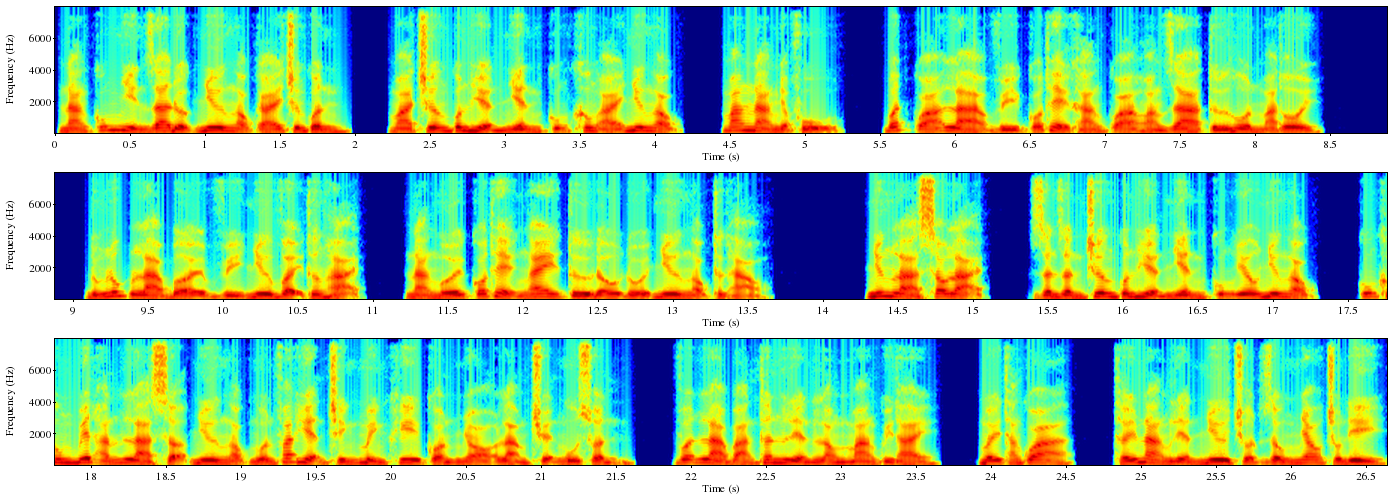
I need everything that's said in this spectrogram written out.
Nàng cũng nhìn ra được như Ngọc cái trương quân, mà trương quân hiển nhiên cũng không ái như Ngọc, mang nàng nhập phủ, bất quá là vì có thể kháng quá hoàng gia tứ hôn mà thôi. Đúng lúc là bởi vì như vậy thương hại, nàng mới có thể ngay từ đầu đối như Ngọc thực hảo. Nhưng là sau lại, dần dần trương quân hiển nhiên cũng yêu như Ngọc, cũng không biết hắn là sợ như Ngọc muốn phát hiện chính mình khi còn nhỏ làm chuyện ngu xuẩn, vẫn là bản thân liền lòng mang quỷ thai, mấy tháng qua, thấy nàng liền như chuột giống nhau trốn đi,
